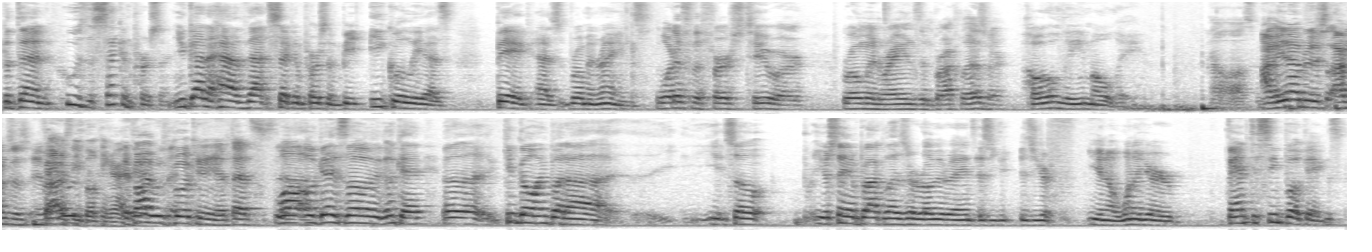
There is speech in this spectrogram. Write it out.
But then, who's the second person? You got to have that second person be equally as big as Roman Reigns. What if the first two are Roman Reigns and Brock Lesnar? Holy moly! How awesome. I mean, I'm just, I'm just. If I Fantasy was, booking right if here. I was booking it, that's. Well, uh, okay, so okay, uh, keep going, but uh, so you're saying Brock Lesnar, Roman Reigns is is your you know one of your fantasy bookings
